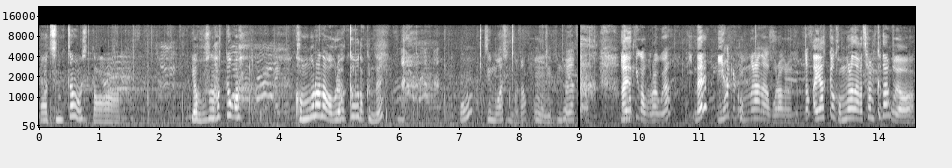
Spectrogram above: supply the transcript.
와 진짜 멋있다. 야 무슨 학교가 건물 하나가 우리 학교보다 큰데? 어? 지금 뭐 하시는 거죠? 응. 지금 저희 학교. 이 아니- 학교가 뭐라고요? 네? 이 학교 건물 하나가 뭐라 그러셨죠? 아 이 학교 건물 하나가 참 크다고요.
